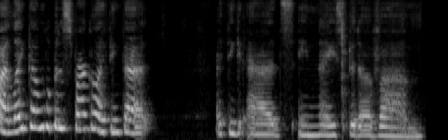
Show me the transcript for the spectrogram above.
I like that little bit of sparkle. I think that, I think it adds a nice bit of um,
